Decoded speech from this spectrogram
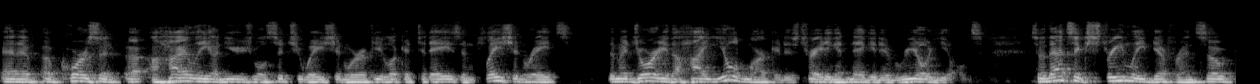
And of, of course, a, a highly unusual situation where if you look at today's inflation rates, the majority of the high yield market is trading at negative real yields. So that's extremely different. So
